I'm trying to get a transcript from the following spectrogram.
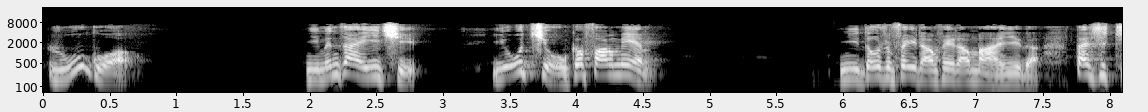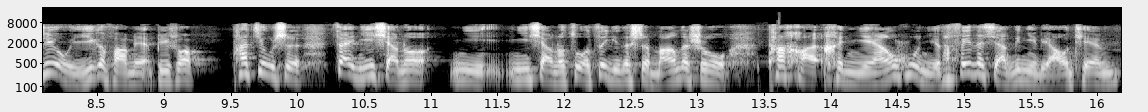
如果你们在一起有九个方面，你都是非常非常满意的，但是只有一个方面，比如说他就是在你想着你你想着做自己的事忙的时候，他很很黏糊你，他非得想跟你聊天。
